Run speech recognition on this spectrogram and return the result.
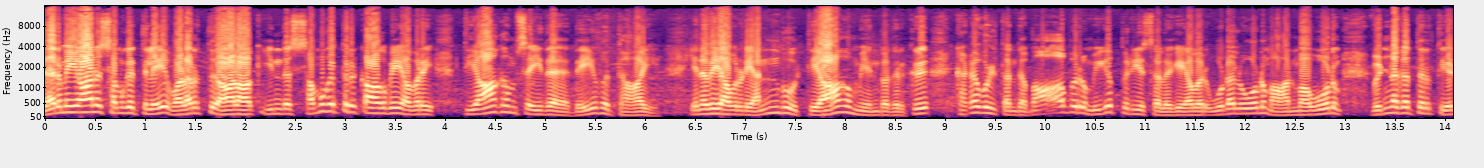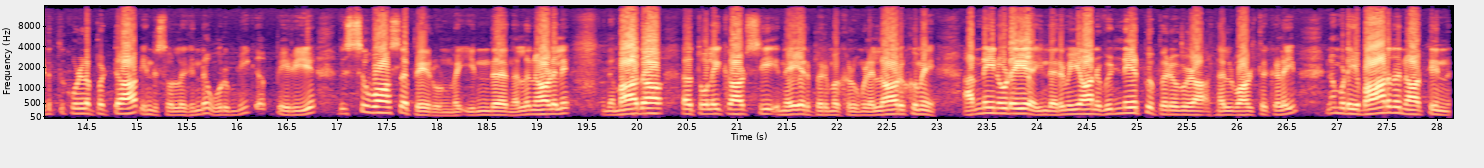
இந்த அருமையான சமூகத்திலே வளர்த்து ஆளாக்கி இந்த சமூகத்திற்காகவே அவரை தியாகம் செய்த தெய்வ தாய். எனவே அவருடைய அன்பு தியாகம் என்பதற்கு கடவுள் தந்த மாபெரும் மிகப்பெரிய சலுகை. அவர் உடலோடும் ஆன்மாவோடும் விண்ணகத்திற்கு எடுத்துக்கொள்ளப்பட்டார் என்று சொல்லுகின்ற ஒரு மிகப்பெரிய விசுவாச பேருண்மை. இந்த நல்ல நாளிலே இந்த மாதா தொலைக்காட்சி நேயர் பெருமக்கள் உங்கள் எல்லாருக்குமே அன்னையினுடைய இந்த அருமையான விண்ணேற்பு பெருவிழா நல்வாழ்த்துக்களையும் நம்முடைய பாரத நாட்டின்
